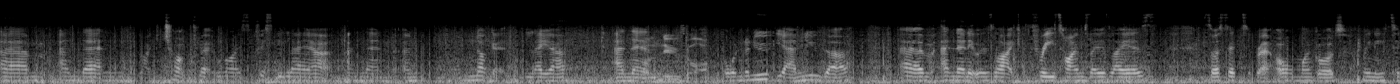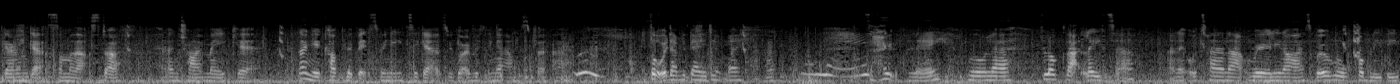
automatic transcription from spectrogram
um, and then like chocolate rice crispy layer, and then a nugget layer, and then Or nougat. or nu- yeah, nougat. Um, and then it was like three times those layers. So I said to Brett, oh my god, we need to go and get some of that stuff and try and make it. There's only a couple of bits we need to get as we've got everything else, but uh, I thought we'd have a go, didn't we? So hopefully we'll uh, vlog that later and it will turn out really nice. But we'll probably be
